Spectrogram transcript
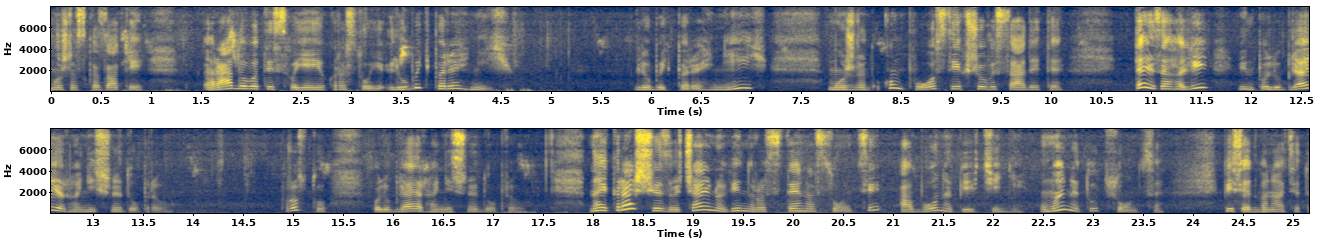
можна сказати, радувати своєю красою. Любить перегній. Любить перегній, можна компост, якщо ви садите. Та й взагалі він полюбляє органічне добриво. Просто полюбляє органічне добриво. Найкраще, звичайно, він росте на сонці або на півтіні. У мене тут сонце. Після 12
